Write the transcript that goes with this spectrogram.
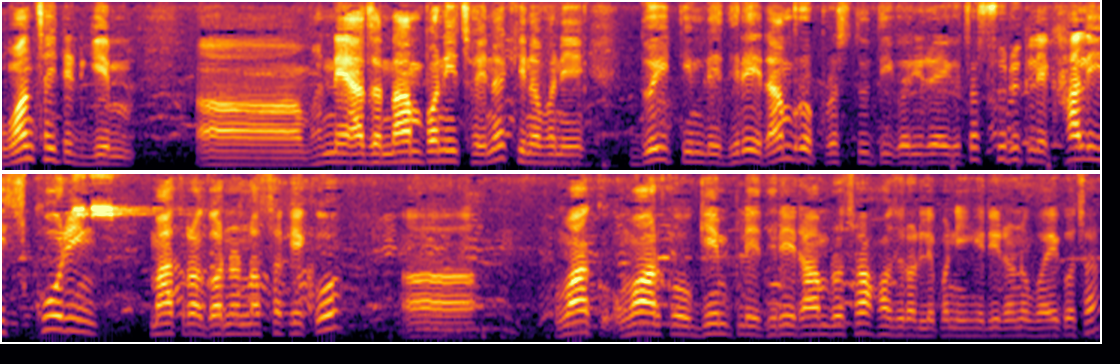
वान साइडेड गेम भन्ने आज नाम पनि छैन किनभने दुवै टिमले धेरै राम्रो प्रस्तुति गरिरहेको छ। सुरुकले खालि स्कोरिङ मात्र गर्न नसकेको उहाँको उहाँहरूको गेम प्ले धेरै राम्रो छ। हजुरहरूले पनि हेरिरहनु भएको छ।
